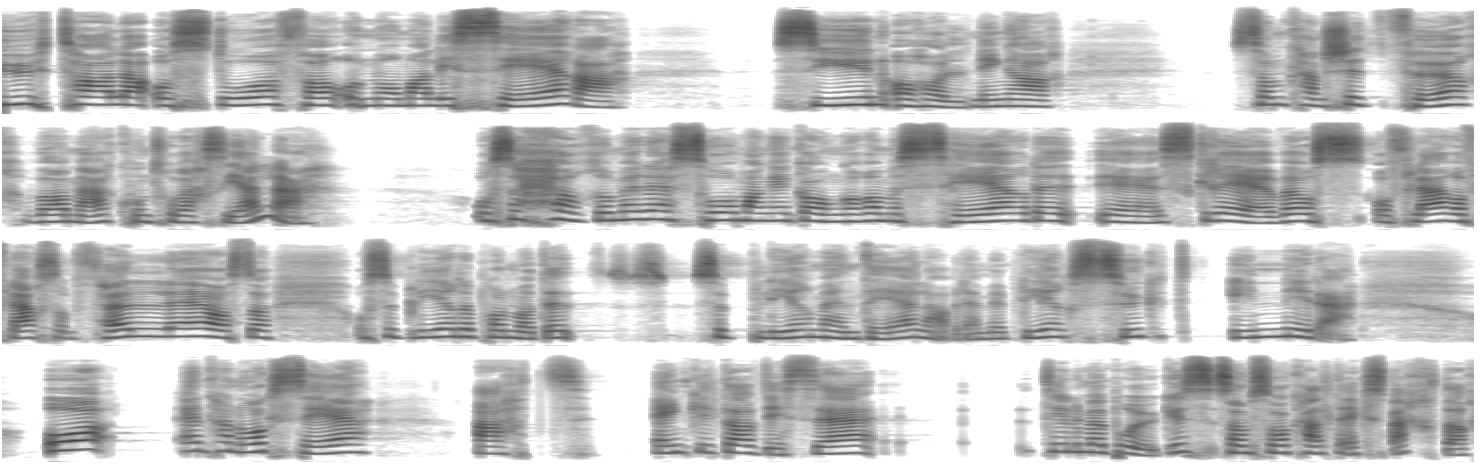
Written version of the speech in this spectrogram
uttale og stå for å normalisere syn og holdninger som kanskje før var mer kontroversielle. Og så hører vi det så mange ganger, og vi ser det eh, skrevet, og, og, flere og flere som følger. Og så, og så, blir det på en måte Så blir vi en del av det. Vi blir sugd inn i det. Og en kan òg se at enkelte av disse til og med brukes som såkalte eksperter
